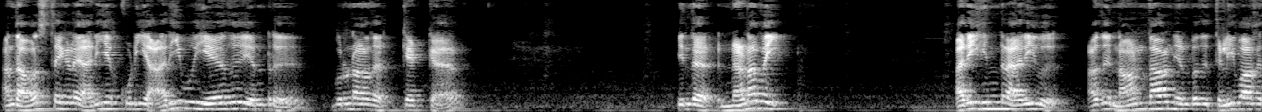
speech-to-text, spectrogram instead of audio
அந்த அவஸ்தைகளை அறியக்கூடிய அறிவு ஏது என்று குருநாதர் கேட்க இந்த நனவை அறிகின்ற அறிவு அது நான் தான் என்பது தெளிவாக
